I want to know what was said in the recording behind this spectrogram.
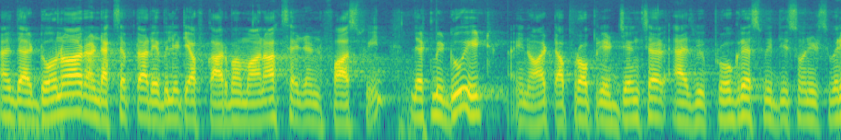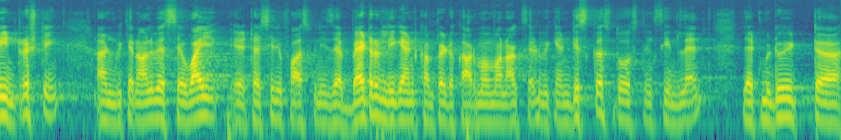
and the donor and acceptor ability of carbon monoxide and phosphine. Let me do it in at appropriate juncture as we progress with this one. It is very interesting and we can always say why a tertiary phosphine is a better ligand compared to carbon monoxide we can discuss those things in length. Let me do it uh,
